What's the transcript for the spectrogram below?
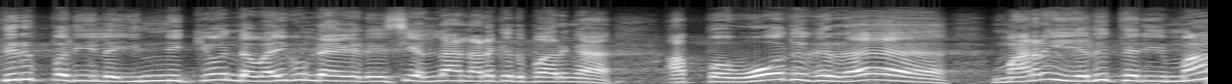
திருப்பதியில் இன்னைக்கும் இந்த வைகுண்ட ஏகதேசி எல்லாம் நடக்குது பாருங்க. அப்போ ஓதுகிற மறை எது தெரியுமா?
